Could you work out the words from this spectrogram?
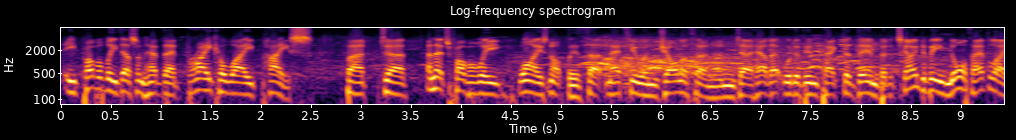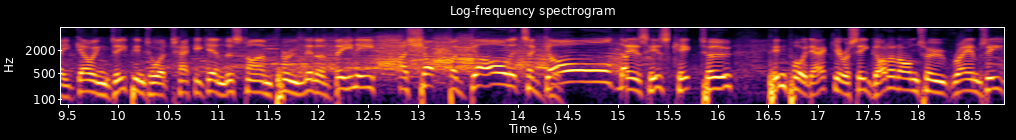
he probably doesn't have that breakaway pace. But uh, and that's probably why he's not with uh, Matthew and Jonathan, and uh, how that would have impacted them. But it's going to be North Adelaide going deep into attack again. This time through Minavini, a shot for goal. It's a goal. There's his kick too. Pinpoint accuracy, got it on to Ramsey,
